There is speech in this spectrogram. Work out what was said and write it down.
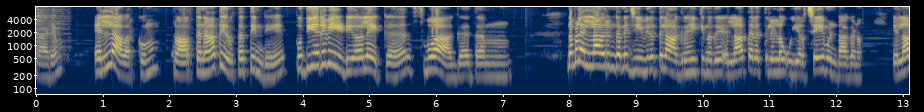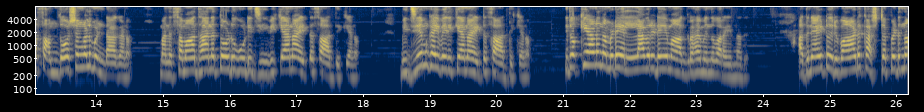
നമസ്കാരം. എല്ലാവർക്കും പ്രാർത്ഥനാ തീർത്ഥത്തിന്റെ പുതിയൊരു വീഡിയോയിലേക്ക് സ്വാഗതം. നമ്മൾ എല്ലാവരും തന്നെ ജീവിതത്തിൽ ആഗ്രഹിക്കുന്നത് എല്ലാ തരത്തിലുള്ള ഉയർച്ചയും ഉണ്ടാകണം. എല്ലാ സന്തോഷങ്ങളും ഉണ്ടാകണം. മനസമാധാനത്തോടുകൂടി ജീവിക്കാനായിട്ട് സാധിക്കണം. വിജയം കൈവരിക്കാനായിട്ട് സാധിക്കണം. ഇതൊക്കെയാണ് നമ്മുടെ എല്ലാവരുടെയും ആഗ്രഹം എന്ന് പറയുന്നത്. അതിനായിട്ട് ഒരുപാട് കഷ്ടപ്പെടുന്ന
